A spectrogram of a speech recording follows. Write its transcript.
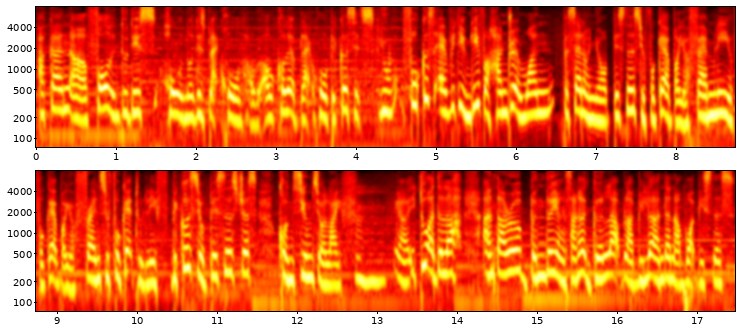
akan uh, fall into this hole, no, this black hole. I'll, I'll call it a black hole because it's you focus everything. You give hundred and one percent on your business. You forget about your family. You forget about your friends. You forget to live because your business just consumes your life. Ya, itu adalah antara benda yang sangat gelap lah bila anda nak buat bisnes.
